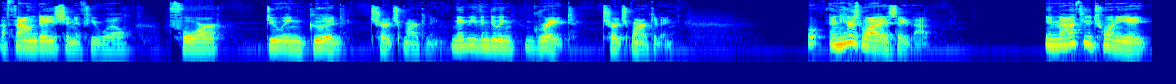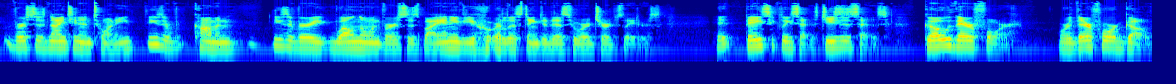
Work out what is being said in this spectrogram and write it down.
a foundation, if you will, for doing good church marketing, maybe even doing great church marketing. And here's why I say that. In Matthew 28, verses 19 and 20, these are common, these are very well known verses by any of you who are listening to this who are church leaders. It basically says, Jesus says, Go therefore, or therefore go,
